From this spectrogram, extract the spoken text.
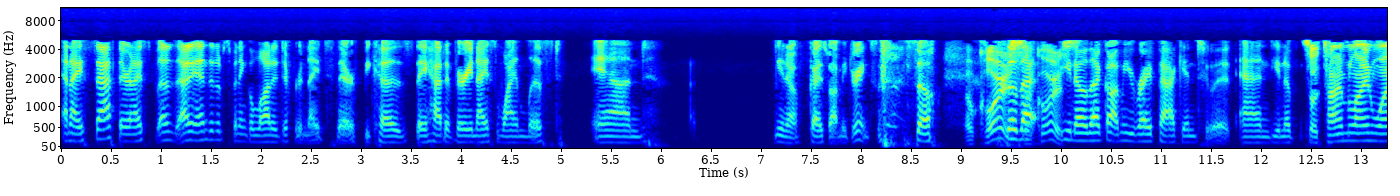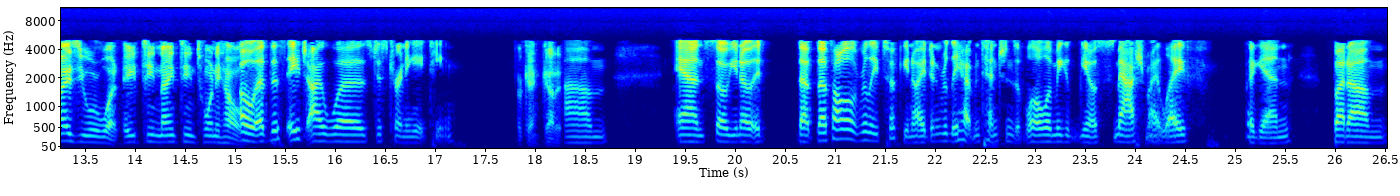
And I sat there and I sp- I ended up spending a lot of different nights there because they had a very nice wine list and you know, guys bought me drinks. so Of course, so that of course. you know that got me right back into it and you know So timeline wise, you were what? 18, 19, 20? How old? oh at this age i was just turning 18 Okay, got it. um and so you know it that that's all it really took you know i didn't really have intentions of well let me you know smash my life again. But um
